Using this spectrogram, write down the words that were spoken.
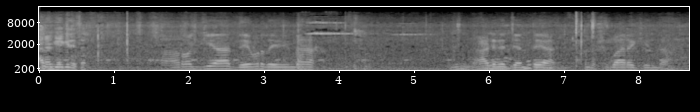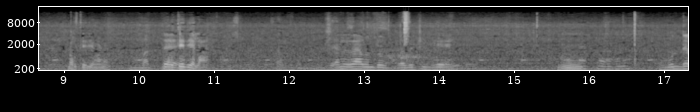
ಆರೋಗ್ಯ ಹೇಗಿದೆ ಸರ್? ಆರೋಗ್ಯ ದೇವರ ದಯದಿಂದ ನಾಡಿನ ಜನತೆಯ ಒಂದು ಶುಭಾರೈಕೆಯಿಂದ. ಬರ್ತಿದ್ಯಾ ಮೇಡಮ್? ಮತ್ತೆ ಇದೆಯಲ್ಲ ಜನರ ಒಂದು ಬದುಕಿಗೆ ಮುಂದೆ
